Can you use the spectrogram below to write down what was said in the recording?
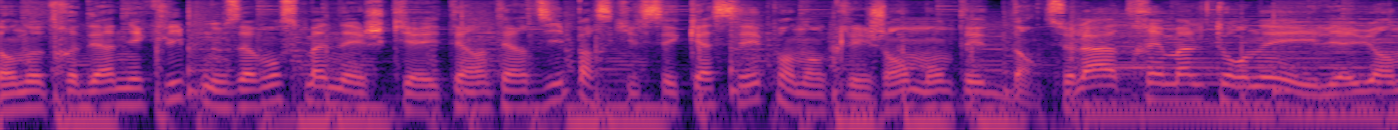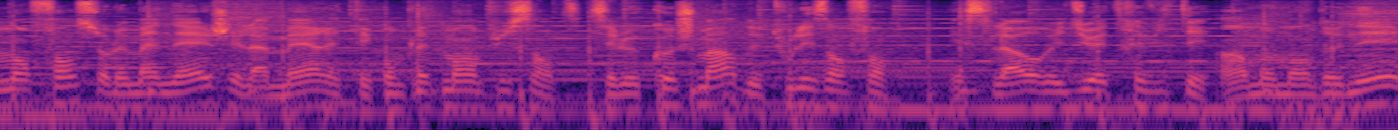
Dans notre dernier clip, nous avons ce manège qui a été interdit parce qu'il s'est cassé pendant que les gens montaient dedans. Cela a très mal tourné, il y a eu un enfant sur le manège et la mère était complètement impuissante. C'est le cauchemar de tous les enfants, et cela aurait dû être évité. À un moment donné,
